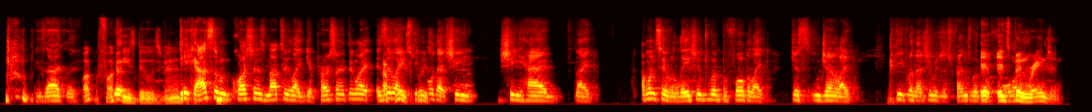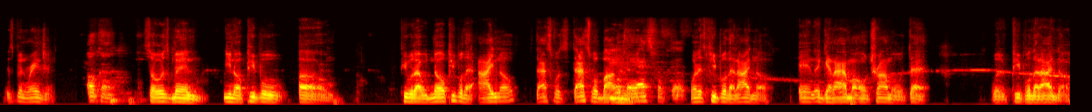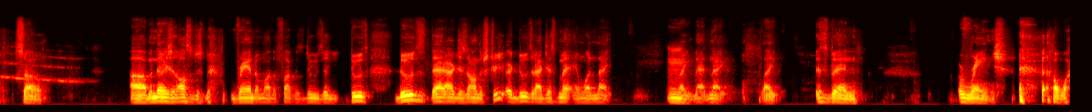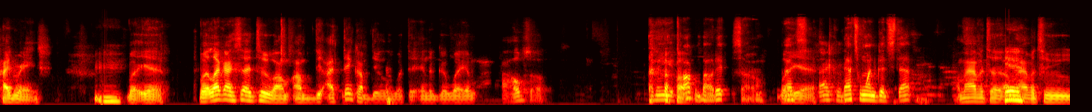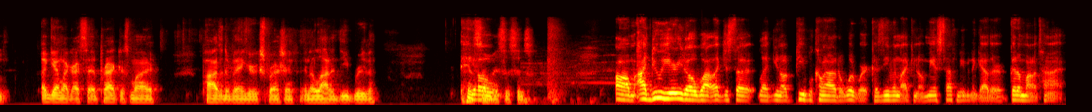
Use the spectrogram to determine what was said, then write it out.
Exactly. Fuck, fuck Good. these dudes, man. D, can I ask some questions, not to like get personal or anything like is Oh, it like please, people please. that she she had like I wouldn't say relations with before, but like just in general, like people that she was just friends with It, it's before? been ranging. It's been ranging. okay. So it's been, you know, people, um, people that we know, people that I know. That's what's that's what bothers Okay, me. that's fucked up. When it's people that I know. And again, I have my own trauma with that, with people that I know. So um, and then it's just also just random motherfuckers, dudes, that, dudes, dudes that are just on the street or dudes that I just met in one night, Mm. like that night. Like it's been a range, a wide range. Mm. But yeah, but like I said too, I'm I'm I think I'm dealing with it in a good way. I'm- I hope so. I mean, you talk about it, so But that's, yeah, that's one good step. I'm having to I'm having to again, like I said, practice my positive anger expression and a lot of deep breathing in some instances. Um, I do hear you though about like just uh like you know people coming out of the woodwork because even like you know me and Stephanie been together a good amount of time,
